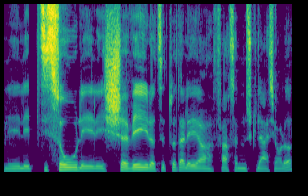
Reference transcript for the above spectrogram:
les, petits sauts, les, les chevilles, là, tout aller euh, faire cette musculation-là.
